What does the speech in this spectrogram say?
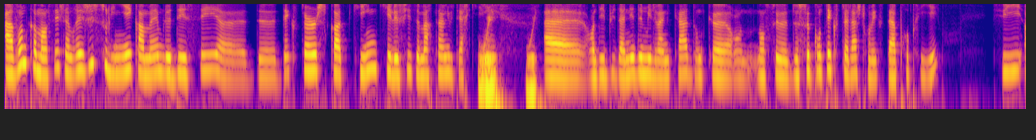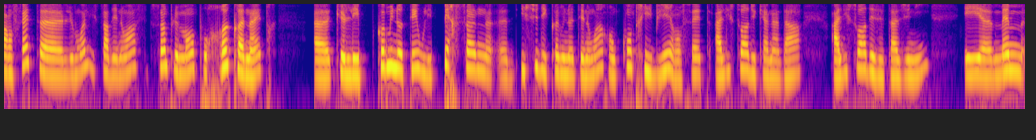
avant de commencer, j'aimerais juste souligner quand même le décès euh, de Dexter Scott King, qui est le fils de Martin Luther King. Oui, oui. en début d'année 2024. Donc, dans ce, de ce contexte-là, je trouvais que c'était approprié. Puis, en fait, le mois de l'histoire des Noirs, c'est tout simplement pour reconnaître que les communautés ou les personnes issues des communautés noires ont contribué, en fait, à l'histoire du Canada, à l'histoire des États-Unis et euh, même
